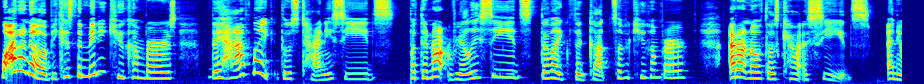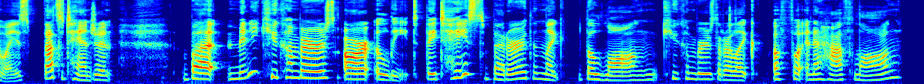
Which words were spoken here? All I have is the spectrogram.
Well, I don't know because the mini cucumbers, they have like those tiny seeds, but they're not really seeds. They're like the guts of a cucumber. I don't know if those count as seeds. Anyways, that's a tangent. But mini cucumbers are elite. They taste better than like the long cucumbers that are like a foot and a half long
